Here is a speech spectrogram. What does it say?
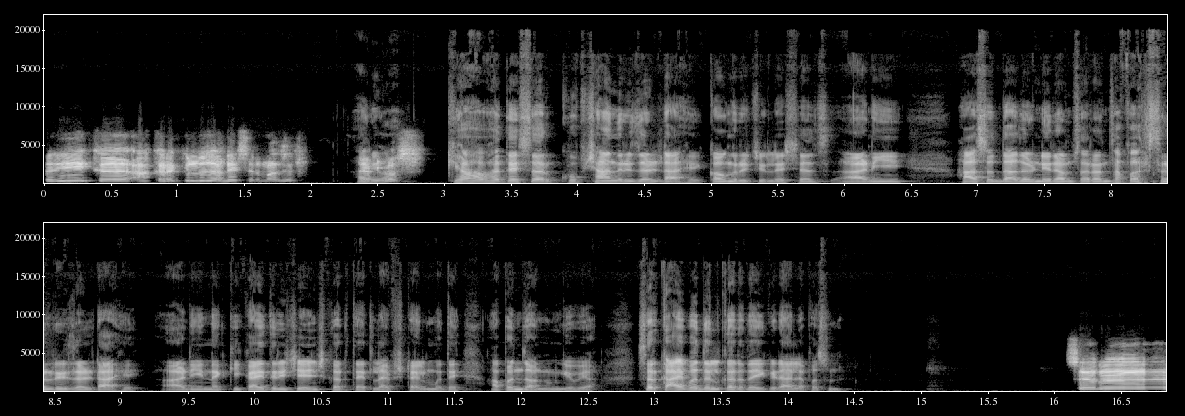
तरी एक अकरा किलो झालंय सर माझं. Loss. क्या बात आहे सर खूप छान रिझल्ट आहे. कॉंग्रॅच्युलेशन्स आणि हा सुद्धा दंडीराम सरांचा पर्सनल रिझल्ट आहे. आणि नक्की काहीतरी चेंज करतायत लाईफस्टाईलमध्ये आपण जाणून घेऊया. सर काय बदल करता इकडे आल्यापासून? सर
